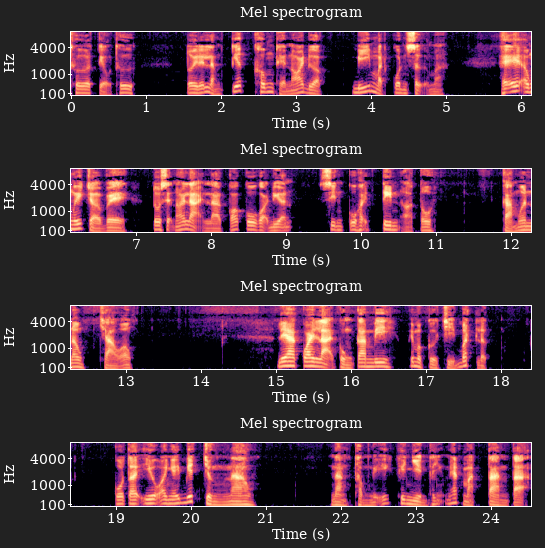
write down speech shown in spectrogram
Thưa tiểu thư, tôi đến làm tiếc không thể nói được. Bí mật quân sự mà. Hễ ông ấy trở về, tôi sẽ nói lại là có cô gọi điện. Xin cô hãy tin ở tôi. Cảm ơn ông, chào ông. Lea quay lại cùng Cami với một cử chỉ bất lực. Cô ta yêu anh ấy biết chừng nào. Nàng thầm nghĩ khi nhìn thấy những nét mặt tàn tạ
